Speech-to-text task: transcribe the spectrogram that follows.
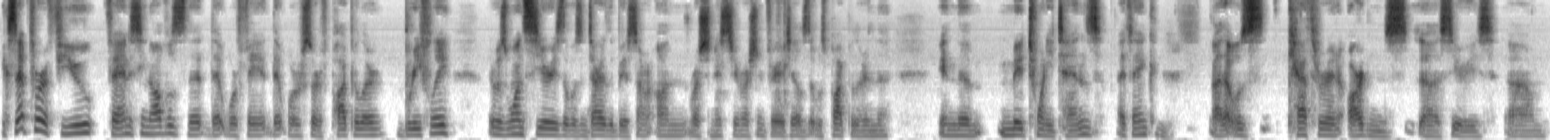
except for a few fantasy novels that that were fa- that were sort of popular briefly. There was one series that was entirely based on, on Russian history, and Russian fairy tales, that was popular in the in the mid 2010s, I think. Mm. Uh, that was Katherine Arden's uh, series. Um,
